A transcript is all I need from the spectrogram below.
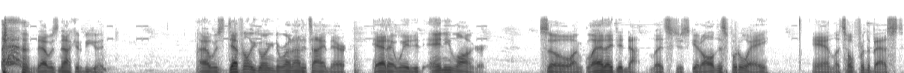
that was not going to be good. I was definitely going to run out of time there had I waited any longer. So I'm glad I did not. Let's just get all this put away and let's hope for the best.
